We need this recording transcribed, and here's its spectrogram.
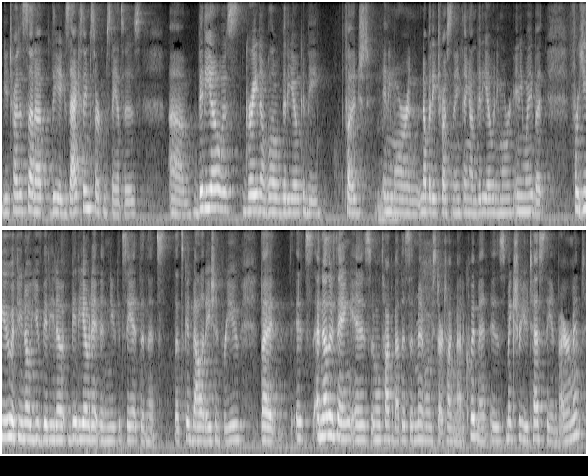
You try to set up the exact same circumstances. Um, video is great, although video can be fudged anymore, and nobody trusts anything on video anymore anyway. But for you, if you know you've videoed, videoed it and you could see it, then that's that's good validation for you. But it's another thing is, and we'll talk about this in a minute when we start talking about equipment. Is make sure you test the environment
